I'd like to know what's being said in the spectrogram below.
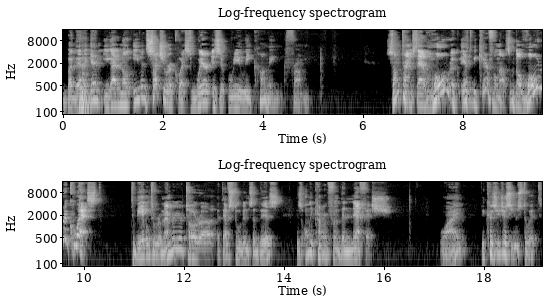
But then again, you got to know even such a request, where is it really coming from? Sometimes that whole you have to be careful now. Some the whole request to be able to remember your Torah, to have students of this, is only coming from the nefesh. Why? Because you're just used to it.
